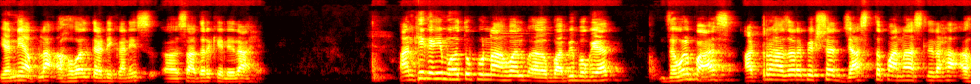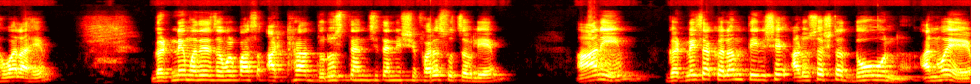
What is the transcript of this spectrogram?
यांनी आपला अहवाल त्या ठिकाणी सादर केलेला आहे. आणखी काही महत्त्वपूर्ण अहवाल बाबी बघूयात. जवळपास अठरा हजारापेक्षा जास्त पानं असलेला हा अहवाल आहे. घटनेमध्ये जवळपास अठरा दुरुस्त्यांची त्यांनी शिफारस सुचवली आहे. आणि घटनेच्या कलम तीनशे अडुसष्ट दोन अन्वये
